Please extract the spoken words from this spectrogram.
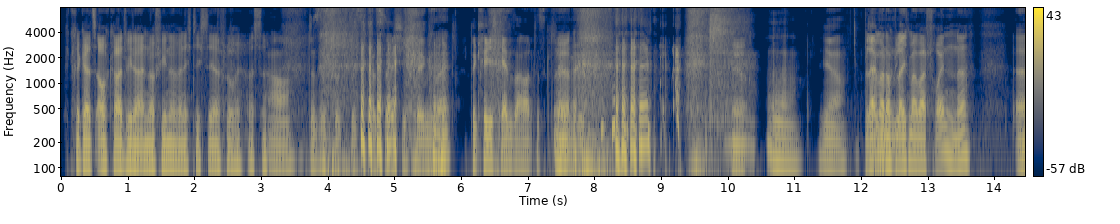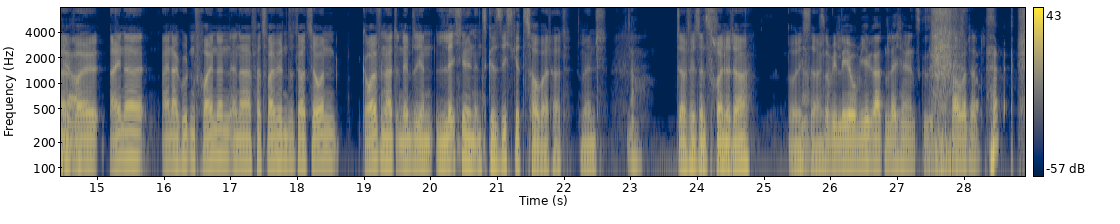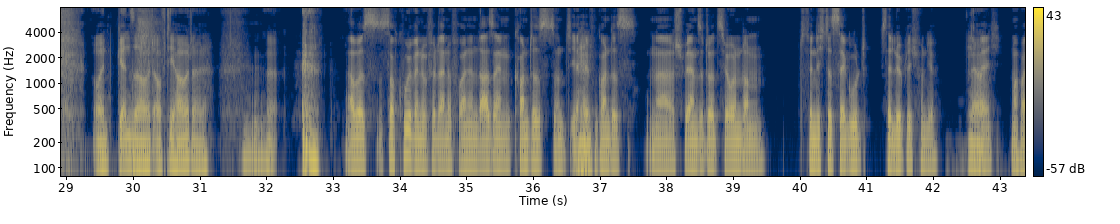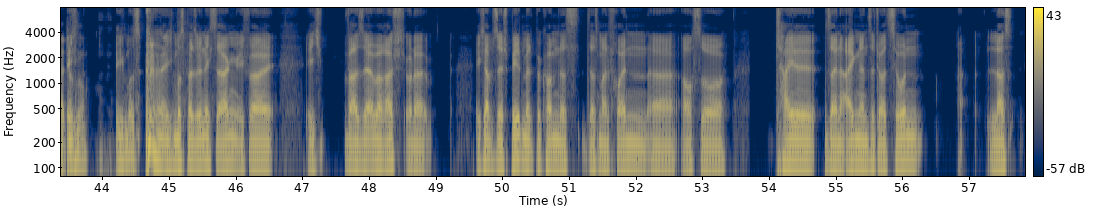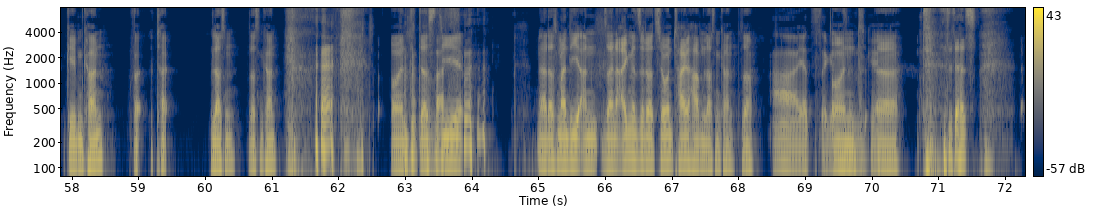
ich krieg ja jetzt auch gerade wieder Endorphine, wenn ich dich sehe, Flori, weißt du? oh, das ist, das, das hast du richtig schön gesagt. Da kriege ich Gänsehaut, das gefällt Ja. mir ja. Ah, ja. Bleiben wir doch gleich mal bei Freunden, ne? Äh, Ja. Weil eine einer guten Freundin in einer verzweifelten Situation geholfen hat, indem sie ein Lächeln ins Gesicht gezaubert hat. Mensch, Oh, dafür sind Freunde schön. da, würde ich ja. sagen. So wie Leo mir gerade ein Lächeln ins Gesicht gezaubert hat. Und Gänsehaut auf die Haut, Alter. Ja. Aber es ist doch cool, wenn du für deine Freundin da sein konntest und ihr Mhm. helfen konntest in einer schweren Situation, dann finde ich das sehr gut, sehr löblich von dir. Ja. ich mach weiter Ich- so. Ich muss, ich muss persönlich sagen, ich war, ich war sehr überrascht oder ich habe sehr spät mitbekommen, dass, dass man Freunden äh, auch so Teil seiner eigenen Situation äh, las geben kann, lassen, lassen kann. Und dass die, na, dass man die an seiner eigenen Situation teilhaben lassen kann. So. ah, jetzt ergibt Und Sinn, okay. äh, das,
